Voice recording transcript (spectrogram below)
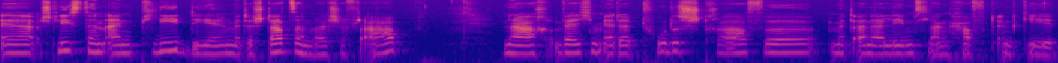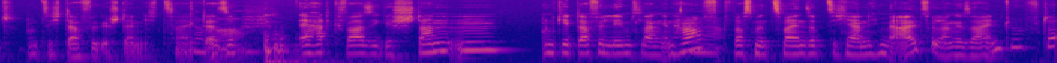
Er schließt dann einen Plea-Deal mit der Staatsanwaltschaft ab, nach welchem er der Todesstrafe mit einer lebenslangen Haft entgeht und sich dafür geständig zeigt. Genau. Also er hat quasi gestanden und geht dafür lebenslang in Haft, Ja. was mit 72 Jahren nicht mehr allzu lange sein dürfte.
